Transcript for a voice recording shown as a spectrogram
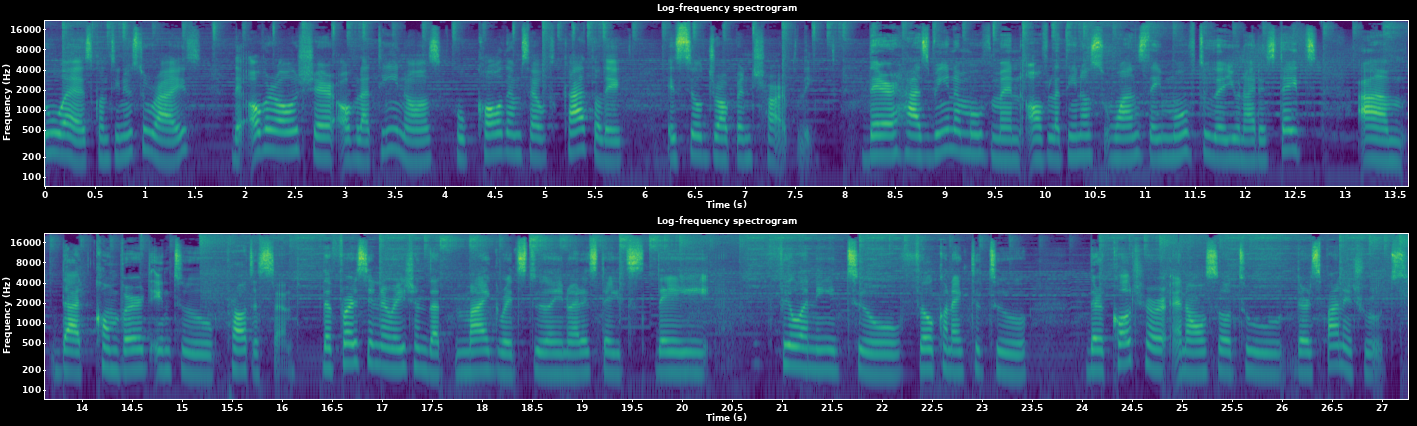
US continues to rise, the overall share of Latinos who call themselves Catholic is still dropping sharply. There has been a movement of Latinos once they move to the United States um, that convert into Protestant. The first generation that migrates to the United States, they feel a need to feel connected to their culture and also to their Spanish roots.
